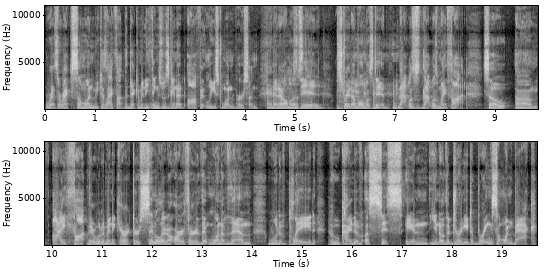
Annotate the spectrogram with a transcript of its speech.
resurrect someone because I thought the deck of many things was going to off at least one person, and, it, almost, did. Straight up, almost did. That was that was my thought. So um, I thought there would have been a character similar to Arthur that one of them would have played, who kind of assists in you know the journey to bring someone back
